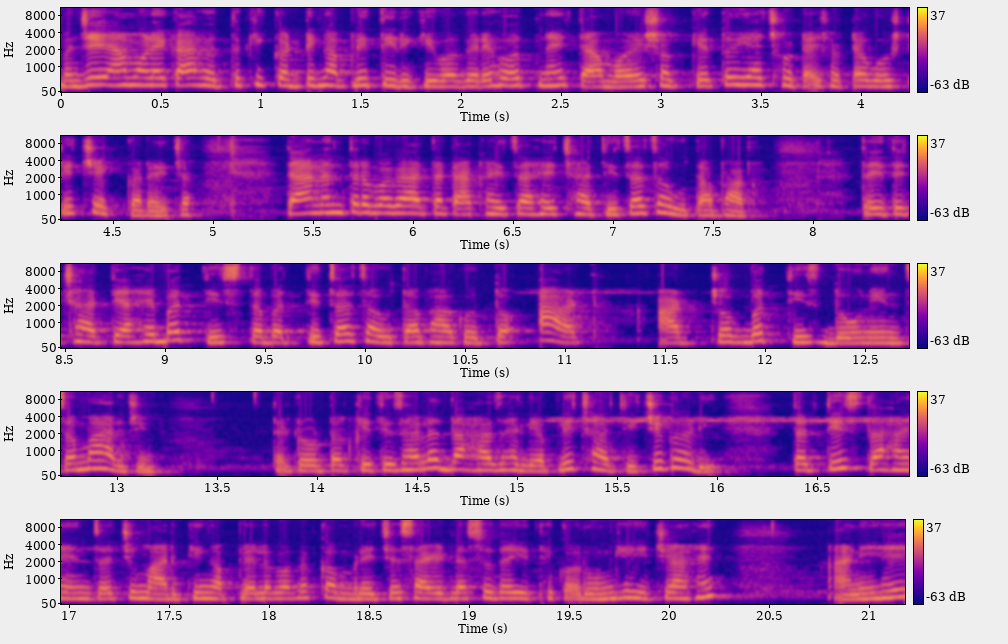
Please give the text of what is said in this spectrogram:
म्हणजे यामुळे काय होतं की कटिंग आपली तिरकी वगैरे होत नाही त्यामुळे शक्यतो ह्या छोट्या छोट्या गोष्टी चेक करायच्या. त्यानंतर बघा आता टाकायचा आहे छातीचा चौथा भाग. तर इथे छाती आहे बत्तीस तर बत्तीसचा चौथा भाग होतो आठ. आठ चौक बत्तीस दोन इंच मार्जिन तर टोटल किती झालं? दहा झाली आपली छातीची घडी. तर तीच दहा इंचाची मार्किंग आपल्याला बघा कमरेच्या साईडला सुद्धा इथे करून घ्यायची आहे. आणि हे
